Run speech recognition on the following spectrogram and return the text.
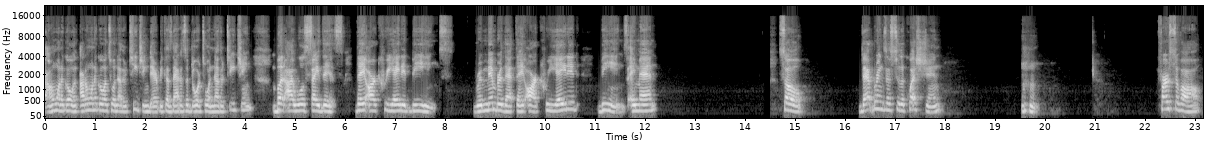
I don't want to go. I don't want to go into another teaching there because that is a door to another teaching. But I will say this: they are created beings. Remember that they are created beings. Amen. So that brings us to the question. First of all,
